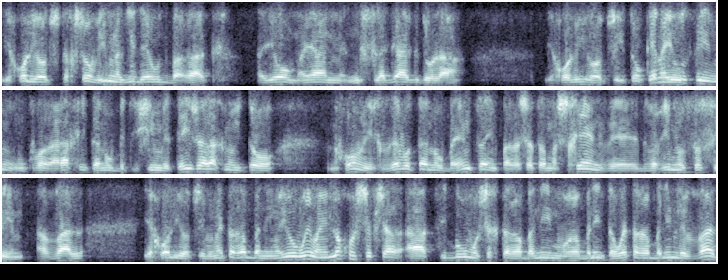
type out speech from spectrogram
יכול להיות שתחשוב, אם נגיד אהוד ברק היום היה מפלגה גדולה, יכול להיות שאיתו כן היו עושים, הוא כבר הלך איתנו ב-99, הלכנו איתו, נכון, הוא אכזב אותנו באמצע עם פרשת המשכן ודברים נוספים, אבל יכול להיות שבאמת הרבנים היו אומרים, אני לא חושב שהציבור מושך את הרבנים, או הרבנים, אתה רואה את הרבנים לבד,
